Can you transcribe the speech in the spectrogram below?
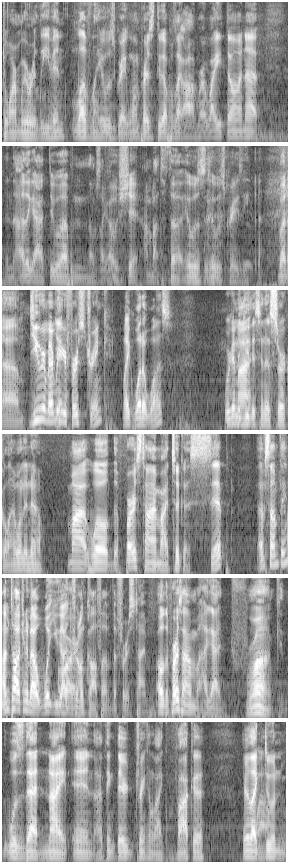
dorm we were leaving. Lovely. It was great. One person threw up. I was like, "Oh, bro, why you throwing up?" And the other guy threw up, and I was like, "Oh shit, I'm about to throw." It was it was crazy. But um, Do you remember Yeah. your first drink? Like what it was? We're gonna do this in a circle. I want to know. my well, the first time I took a sip of something. I'm talking about what you got Or- drunk off of the first time. oh, the first time I got drunk was that night, and I think they're drinking like vodka. They're like Wow. doing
